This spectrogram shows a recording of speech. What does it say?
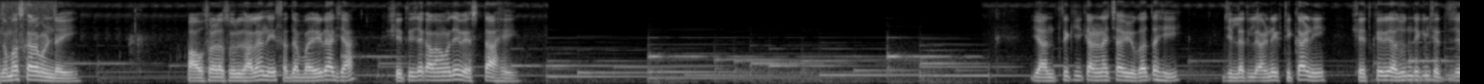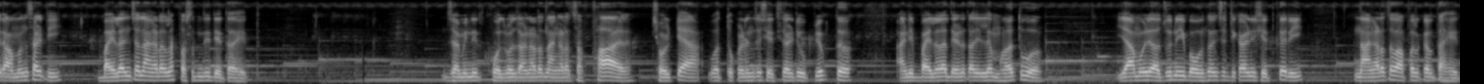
नमस्कार मंडळी. पावसाळा सुरू झाल्याने सध्या बळीराजा शेतीच्या कामामध्ये व्यस्त आहे. यांत्रिकीकरणाच्या युगातही जिल्ह्यातील अनेक ठिकाणी शेतकरी अजून देखील शेतीच्या कामांसाठी बैलांच्या नांगराला पसंती देत आहेत. जमिनीत खोलवर जाणारा नांगराचा फाळ छोट्या व तुकड्यांच्या शेतीसाठी उपयुक्त आणि बैलाला देण्यात आलेलं महत्त्व यामुळे अजूनही बहुतांश ठिकाणी शेतकरी नांगराचा वापर करत आहेत.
